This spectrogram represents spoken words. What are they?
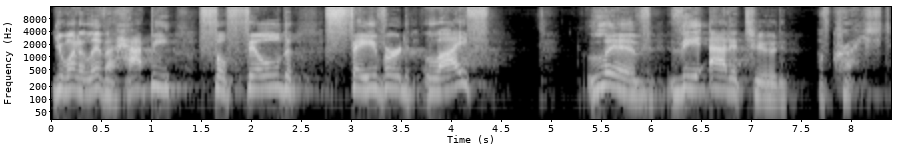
You want to live a happy, fulfilled, favored life? Live the attitude of Christ.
